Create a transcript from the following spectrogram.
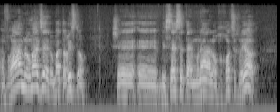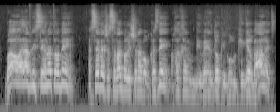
אברהם לעומת זה, לעומת אריסטו, שביסס את האמונה על הוכחות שכליות, באו עליו ניסיונות רבים. הסבל שסבל בראשונה באור כסדים, אחר כן בבן ידו כגר בארץ,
